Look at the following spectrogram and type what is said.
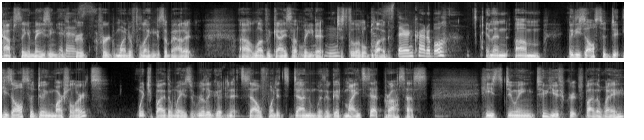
absolutely amazing youth group. I've heard wonderful things about it. Uh, love the guys that lead it. Just a little plug. They're incredible. And then, um, but he's also do, he's also doing martial arts, which by the way is really good in itself when it's done with a good mindset process. He's doing two youth groups, by the way,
